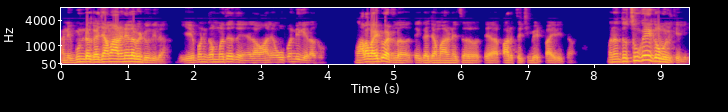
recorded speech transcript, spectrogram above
आणि गुंड गजा मारणेला भेटू दिला. हे पण गंमतच आहे. रावाने ओपनली गेला तो. मला वाईट वाटलं ते गजा मारणेचं त्या पार्थची भेट पाहिली तर. मग नंतर चूकही कबूल केली.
